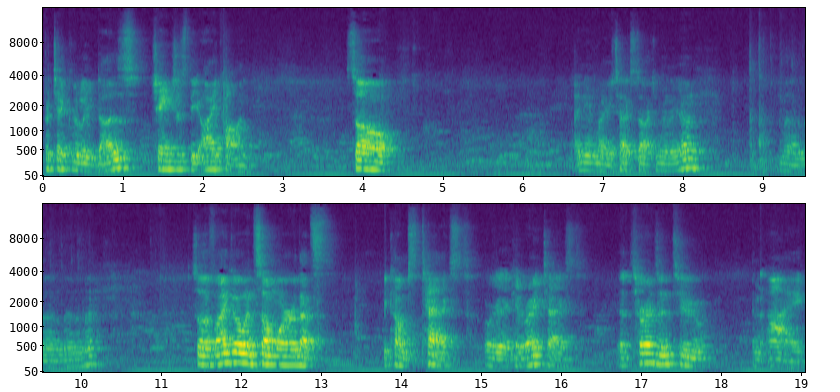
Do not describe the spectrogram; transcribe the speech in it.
particularly does changes the icon. So I need my text document again. So if I go in somewhere that's becomes text, or I can write text, it turns into an I,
